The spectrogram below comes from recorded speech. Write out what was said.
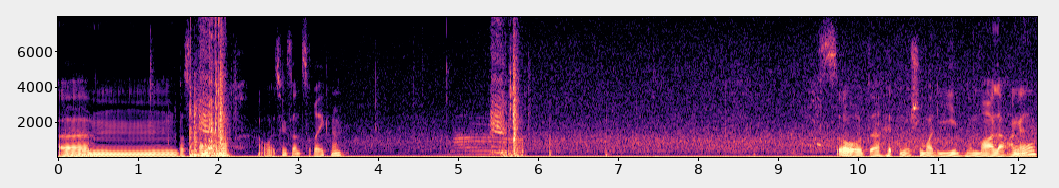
Ähm, was brauchen wir noch? Oh, jetzt fängt es an zu regnen. So, da hätten wir schon mal die normale Angel.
